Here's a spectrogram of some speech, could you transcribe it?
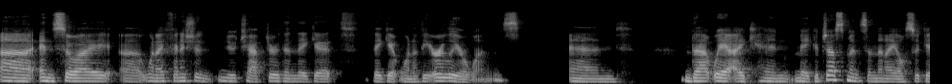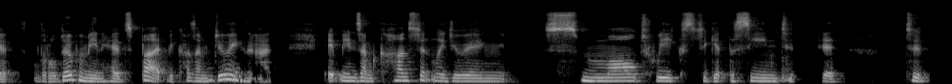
Uh, and so I, uh, when I finish a new chapter, then they get they get one of the earlier ones, and that way I can make adjustments, and then I also get little dopamine hits. But because I'm doing mm-hmm. that, it means I'm constantly doing small tweaks to get the scene mm-hmm. to to to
